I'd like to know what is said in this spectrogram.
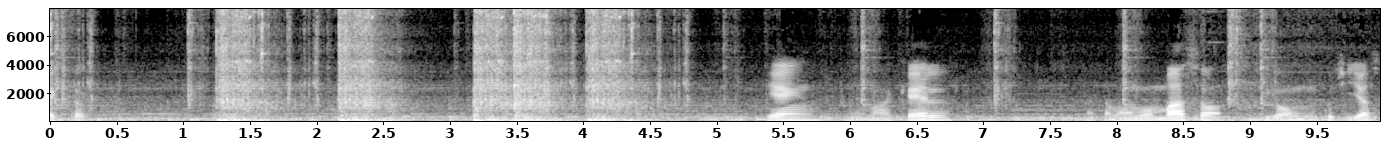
Perfecto. Bien, tenemos aquel. Matamos un bombazo y con un cuchillazo.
